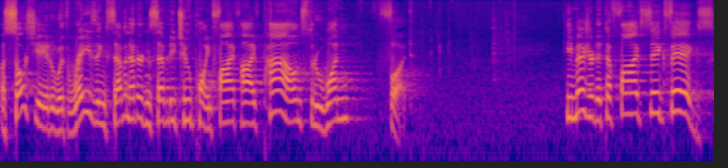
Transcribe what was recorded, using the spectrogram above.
associated with raising 772.55 pounds through one foot. He measured it to five sig figs.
